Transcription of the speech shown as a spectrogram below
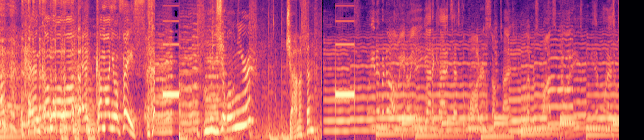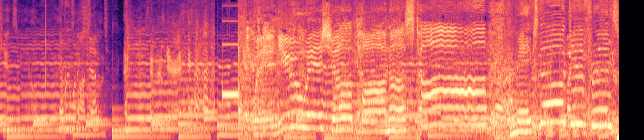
The and come over and come on your face. Junior? Jonathan? Well, you never know, you know, you, you gotta kind of test the waters. Sometimes people have responsibilities. Everyone has kids, and, you know. Everyone responsibilities. When you wish upon a star, makes no difference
